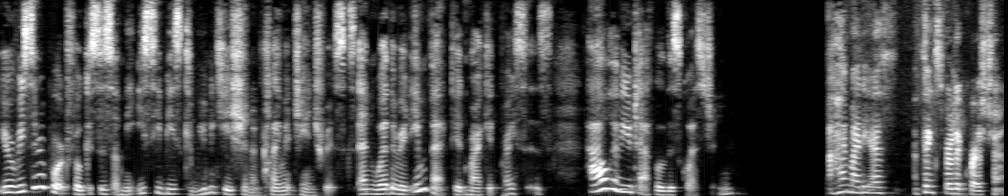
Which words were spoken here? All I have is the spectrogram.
Your recent report focuses on the ECB's communication on climate change risks and whether it impacted market prices. How have you tackled this question? Hi, Maria. Thanks for the question.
